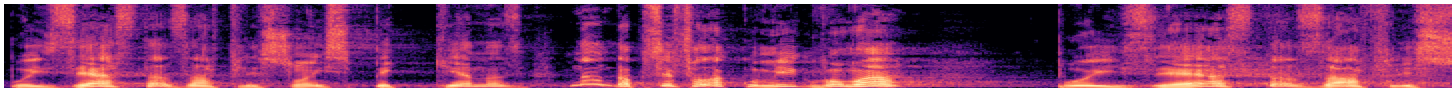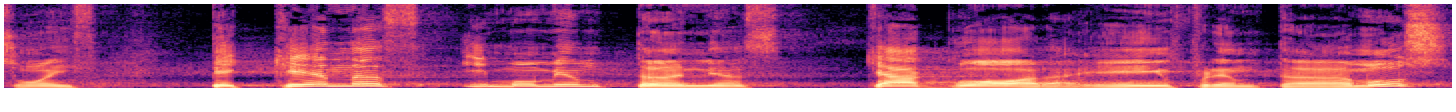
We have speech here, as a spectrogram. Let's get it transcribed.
Pois estas aflições pequenas. Não, dá para você falar comigo, vamos lá? Pois estas aflições pequenas e momentâneas que agora enfrentamos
